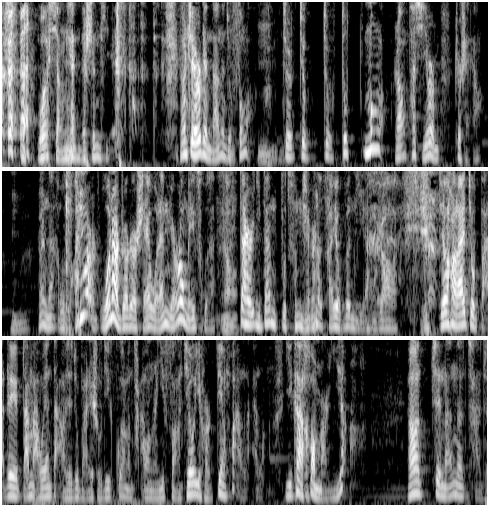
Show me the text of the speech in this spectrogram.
我想念你的身体。然后这时候这男的就疯了，就就就都懵了。然后他媳妇儿，这是谁啊？嗯，然后那我哪我哪知道这是谁？我连名都没存。但是一般不存名的才有问题啊，你知道吗？结果后来就把这打马虎眼打过去，就把这手机关了，啪往那一放。结果一会儿电话来了，一看号码一样。然后这男的操，这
